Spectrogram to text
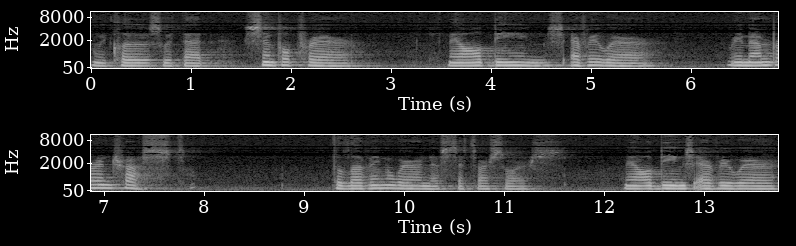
And we close with that simple prayer May all beings everywhere remember and trust the loving awareness that's our source. May all beings everywhere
